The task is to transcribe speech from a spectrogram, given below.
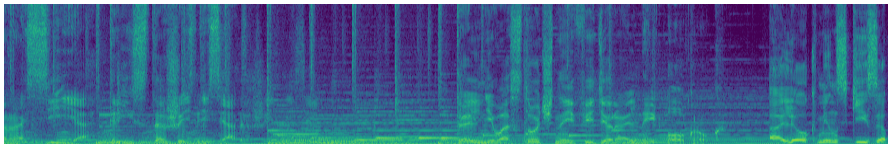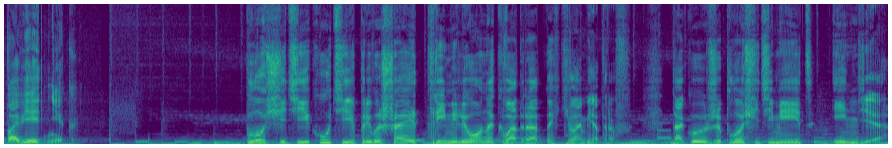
Россия 360. Дальневосточный федеральный округ. Алекминский заповедник. Площадь Якутии превышает 3 миллиона квадратных километров. Такую же площадь имеет Индия.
